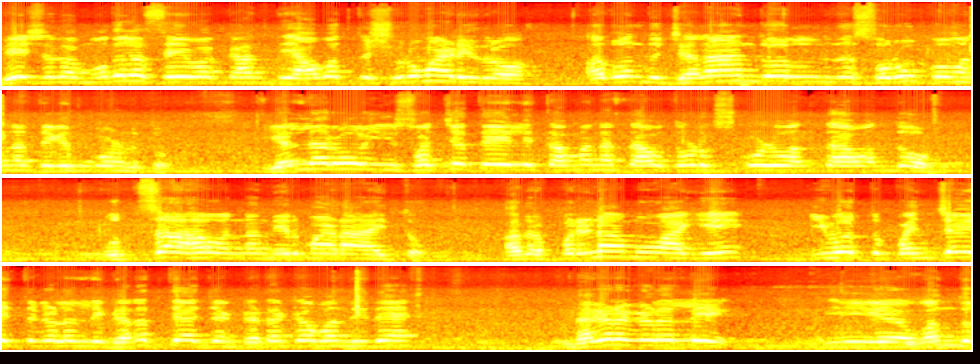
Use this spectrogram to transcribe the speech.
ದೇಶದ ಮೊದಲ ಸೇವಕ ಅಂತ ಯಾವತ್ತು ಶುರು ಮಾಡಿದ್ರೋ ಅದೊಂದು ಜನಾಂದೋಲನದ ಸ್ವರೂಪವನ್ನು ತೆಗೆದುಕೊಂಡಿತು ಎಲ್ಲರೂ ಈ ಸ್ವಚ್ಛತೆಯಲ್ಲಿ ತಮ್ಮನ್ನು ತಾವು ತೊಡಗಿಸ್ಕೊಳ್ಳುವಂತಹ ಒಂದು ಉತ್ಸಾಹವನ್ನು ನಿರ್ಮಾಣ ಆಯಿತು. ಅದರ ಪರಿಣಾಮವಾಗಿ ಇವತ್ತು ಪಂಚಾಯತ್ಗಳಲ್ಲಿ ಘನತ್ಯಾಜ್ಯ ಘಟಕ ಬಂದಿದೆ. ನಗರಗಳಲ್ಲಿ ಈ ಒಂದು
